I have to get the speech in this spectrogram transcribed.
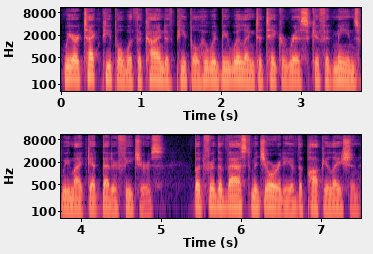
We are tech people with the kind of people who would be willing to take a risk if it means we might get better features. But for the vast majority of the population.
